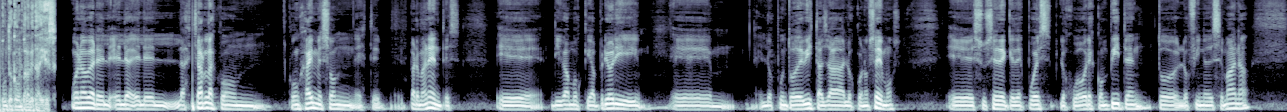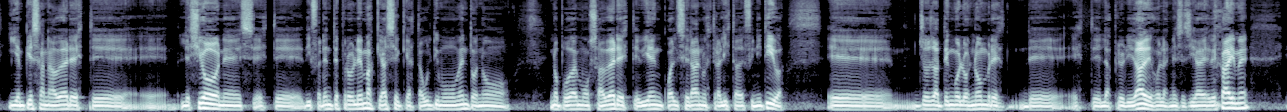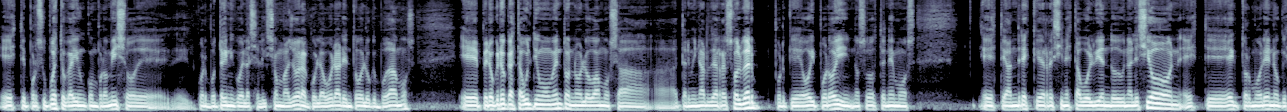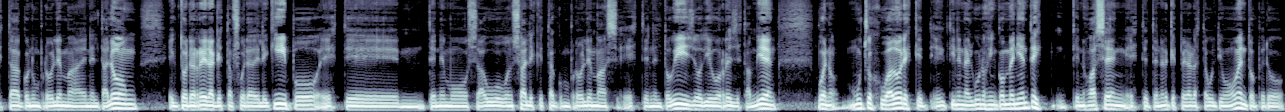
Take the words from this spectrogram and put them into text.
para detalles. Bueno, a ver, las charlas con, con Jaime son este, permanentes. Eh, digamos que a priori eh, los puntos de vista ya los conocemos. Eh, sucede que después los jugadores compiten todos los fines de semana y empiezan a haber este, lesiones, este, diferentes problemas que hace que hasta último momento no, no podemos saber este, bien cuál será nuestra lista definitiva. Eh, yo ya tengo los nombres de este, las prioridades o las necesidades de Jaime. Este, por supuesto que hay un compromiso de- del cuerpo técnico de la selección mayor a colaborar en todo lo que podamos. Eh, pero creo que hasta último momento no lo vamos a, a terminar de resolver porque hoy por hoy nosotros tenemos este, Andrés que recién está volviendo de una lesión, este, Héctor Moreno que está con un problema en el talón, Héctor Herrera que está fuera del equipo, este, tenemos a Hugo González que está con problemas este, en el tobillo, Diego Reyes también. Bueno, muchos jugadores que eh, tienen algunos inconvenientes que nos hacen este, tener que esperar hasta último momento, pero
